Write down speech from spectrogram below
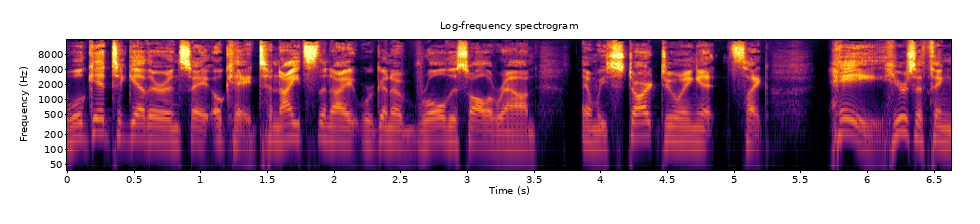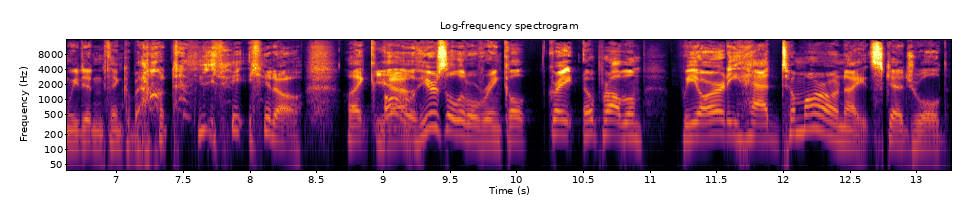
We'll get together and say, "Okay, tonight's the night. We're going to roll this all around." And we start doing it. It's like, hey, here's a thing we didn't think about. you know, like, yeah. oh, here's a little wrinkle. Great, no problem. We already had tomorrow night scheduled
